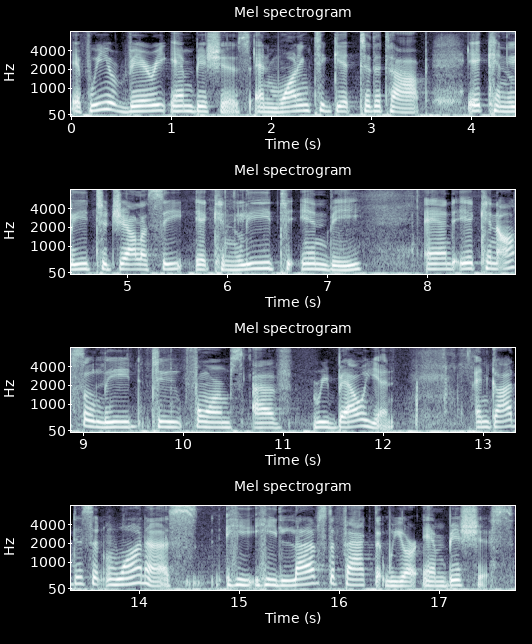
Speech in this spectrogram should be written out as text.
If we are very ambitious and wanting to get to the top, it can lead to jealousy, it can lead to envy, and it can also lead to forms of rebellion. And God doesn't want us he he loves the fact that we are ambitious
